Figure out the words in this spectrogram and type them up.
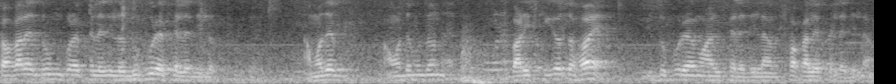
সকালে দুম করে ফেলে দিল, দুপুরে ফেলে দিল, আমাদের আমাদের মতন বাড়ির থেকেও তো হয়, দুপুরে মাল ফেলে দিলাম, সকালে ফেলে দিলাম।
